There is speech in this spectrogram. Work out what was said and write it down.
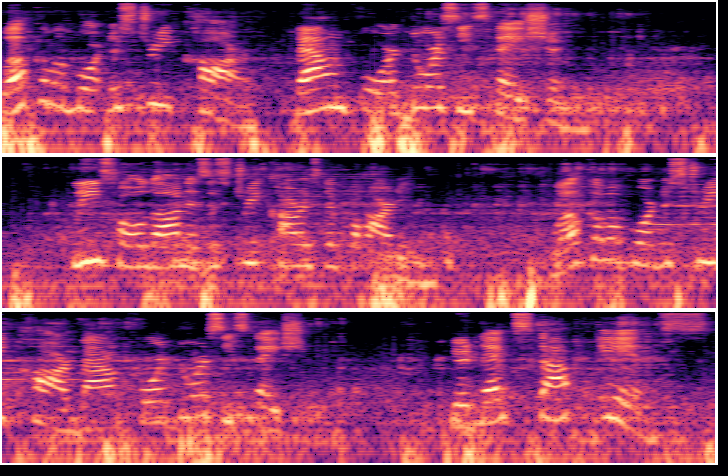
Welcome aboard the streetcar bound for Dorsey Station. Please hold on as the streetcar is departing. Welcome aboard the streetcar bound for Dorsey Station. Your next stop is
